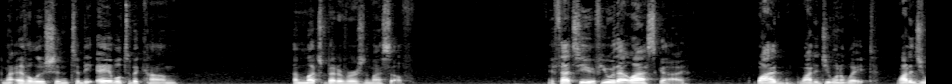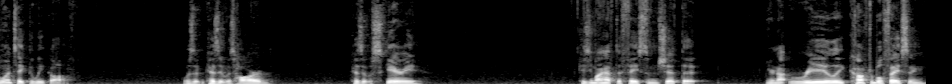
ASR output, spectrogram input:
and my evolution to be able to become a much better version of myself. If that's you, if you were that last guy, why why did you want to wait? Why did you want to take the week off? Was it because it was hard? Because it was scary? Because you might have to face some shit that you're not really comfortable facing.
